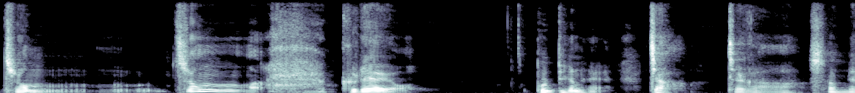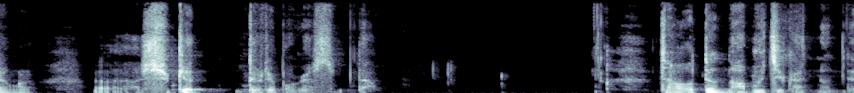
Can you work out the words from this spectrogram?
좀, 좀, 아, 그래요. 불편해. 자, 제가 설명을 어, 쉽게 드려보겠습니다. 자, 어떤 아버지가 있는데,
